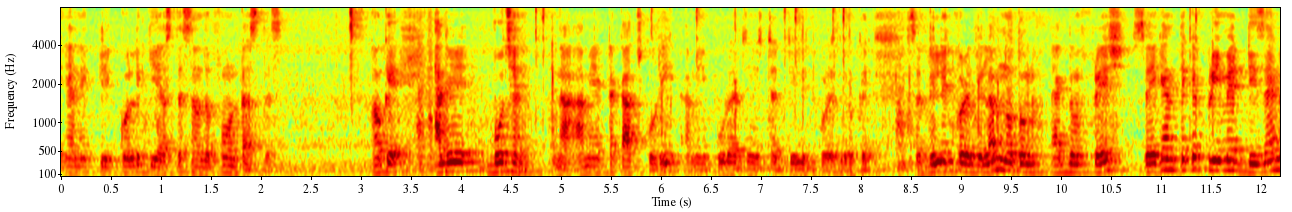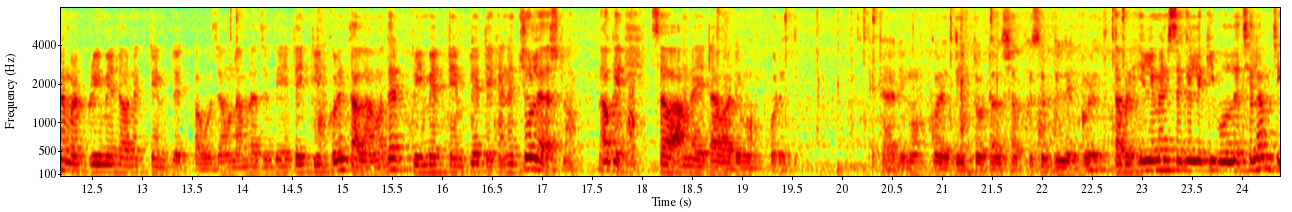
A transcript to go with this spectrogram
এখানে ক্লিক করলে কি আসতেছে? আমাদের ফোনটা আসতেছে। ওকে আগে বোঝেন। না, আমি একটা কাজ করি, আমি পুরো জিনিসটা ডিলিট করে দিই ওকে সো ডিলিট করে দিলাম, নতুন, একদম ফ্রেশ সো এখান থেকে প্রিমেড ডিজাইন আমরা প্রিমেড অনেক টেমপ্লেট পাবো। যেমন আমরা যদি এটাই ক্লিক করি, তাহলে আমাদের প্রিমেড টেমপ্লেট এখানে চলে আসলো ওকে সো আমরা এটা আবার রিমুভ করে দিই। এটা রিমুভ করে দিই টোটাল সব কিছু ডিলিট করে দিই। তারপর এলিমেন্টসে গেলে কি বলেছিলাম যে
